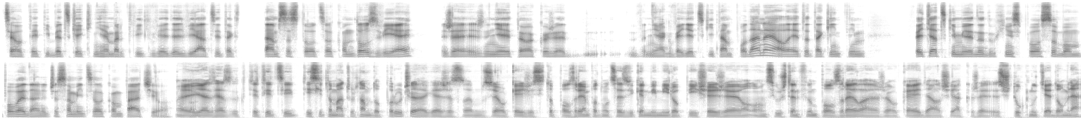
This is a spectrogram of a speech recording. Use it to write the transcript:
chce o tej tibetskej knihe mŕtvych vedieť viac, tak tam sa z toho celkom dozvie, že, že nie je to akože nejak vedecky tam podané, ale je to takým tým feťackým jednoduchým spôsobom povedané, čo sa mi celkom páčilo. Ja, ja, ty, ty, ty, ty si to Matúš tam doporučil, tak ja, že som, že OK, že si to pozriem, potom cez víkend mi Miro píše, že on, on si už ten film pozrel a že OK, ďalšie akože štuchnutie do mňa,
